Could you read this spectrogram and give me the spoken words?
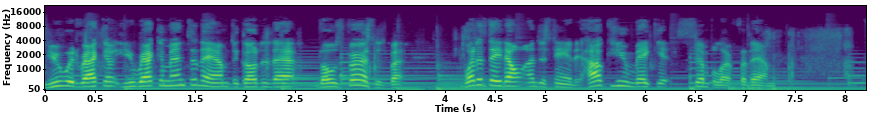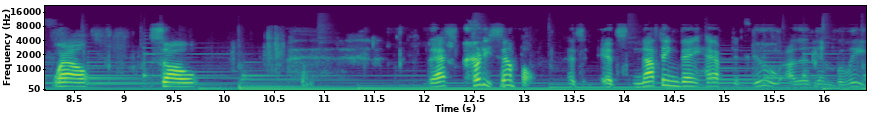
you would recommend you recommend to them to go to that those verses. But what if they don't understand it? How can you make it simpler for them? Well, so that's pretty simple. It's it's nothing they have to do other than believe.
